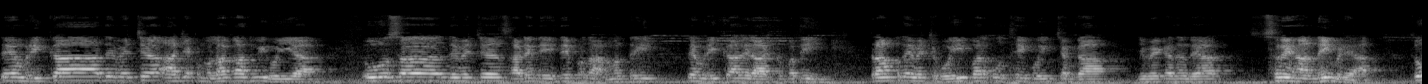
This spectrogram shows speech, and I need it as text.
ਤੇ ਅਮਰੀਕਾ ਦੇ ਵਿੱਚ ਅੱਜ ਇੱਕ ਮੁਲਾਕਾਤ ਵੀ ਹੋਈ ਆ ਉਸ ਦੇ ਵਿੱਚ ਸਾਡੇ ਦੇਸ਼ ਦੇ ਪ੍ਰਧਾਨ ਮੰਤਰੀ ਤੇ ਅਮਰੀਕਾ ਦੇ ਰਾਸ਼ਟਰਪਤੀ ਟਰੰਪ ਦੇ ਵਿੱਚ ਹੋਈ, ਪਰ ਉੱਥੇ ਕੋਈ ਚੰਗਾ, ਜਿਵੇਂ ਕਹਿੰਦੇ ਹੁੰਦੇ ਆ, ਸੁਨੇਹਾ ਨਹੀਂ ਮਿਲਿਆ। ਸੋ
